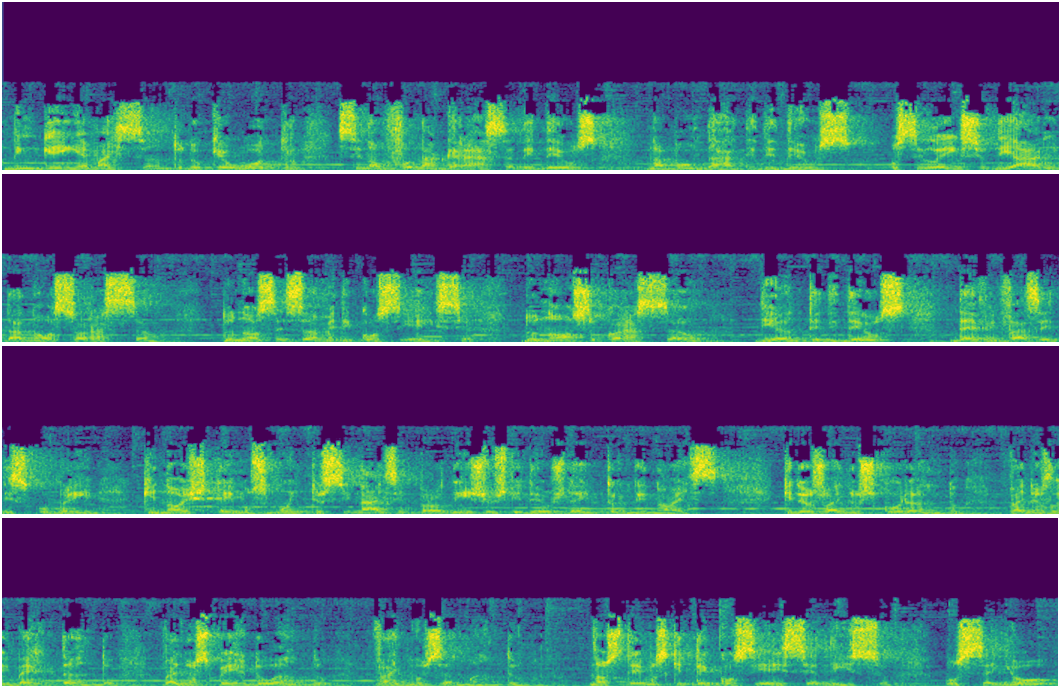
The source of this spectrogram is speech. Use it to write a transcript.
Ninguém é mais santo do que o outro se não for na graça de Deus, na bondade de Deus. O silêncio diário da nossa oração, do nosso exame de consciência, do nosso coração diante de Deus, devem fazer descobrir que nós temos muitos sinais e prodígios de Deus dentro de nós. Que Deus vai nos curando, vai nos libertando, vai nos perdoando, vai nos amando. Nós temos que ter consciência disso. O Senhor,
